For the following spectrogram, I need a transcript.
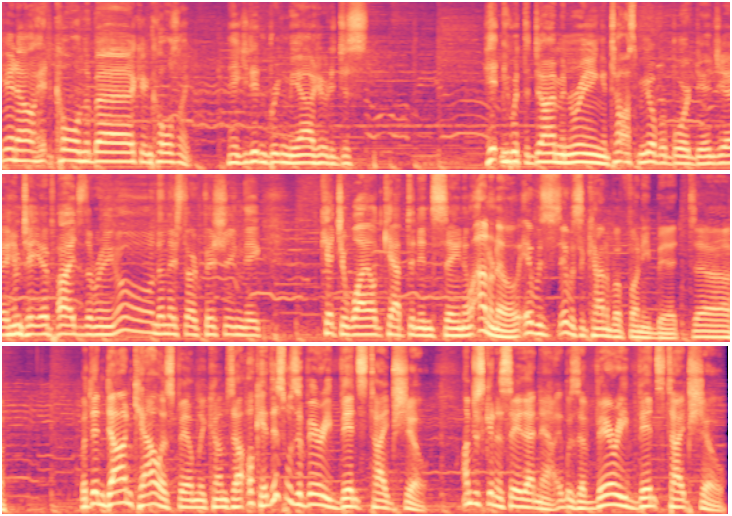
you know, hit Cole in the back, and Cole's like, "Hey, you didn't bring me out here to just hit me with the diamond ring and toss me overboard, did you?" MJF hides the ring. Oh, and then they start fishing. They catch a wild Captain Insano. I don't know. It was it was a kind of a funny bit. Uh, but then Don Callis family comes out. Okay, this was a very Vince type show. I'm just gonna say that now. It was a very Vince type show.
